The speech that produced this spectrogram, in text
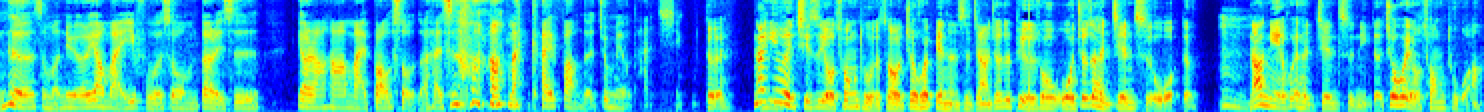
那个什么女儿要买衣服的时候，我们到底是要让她买保守的，还是让她买开放的，就没有弹性。对，那因为其实有冲突的时候，就会变成是这样，就是譬如说我就是很坚持我的，嗯，然后你也会很坚持你的，就会有冲突啊。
